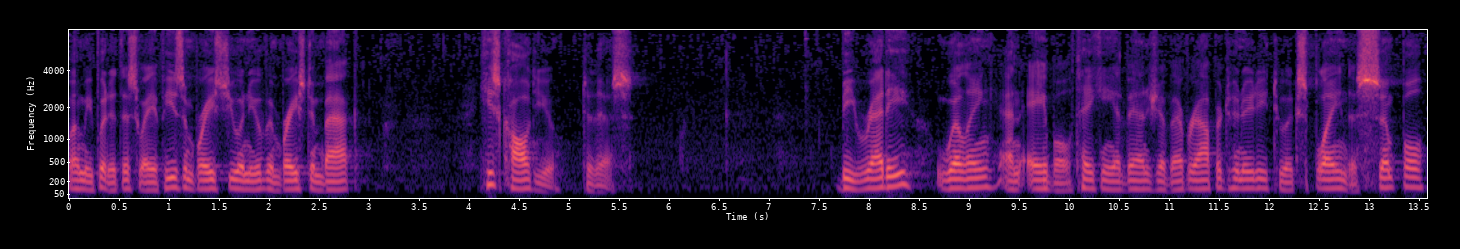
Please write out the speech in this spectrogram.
let me put it this way if He's embraced you and you've embraced Him back, He's called you to this. Be ready, willing, and able, taking advantage of every opportunity to explain the simple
